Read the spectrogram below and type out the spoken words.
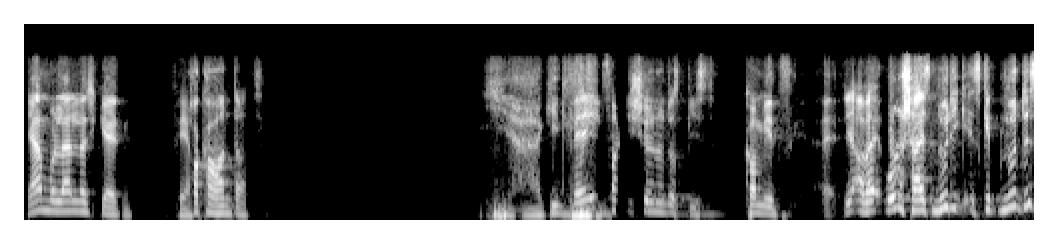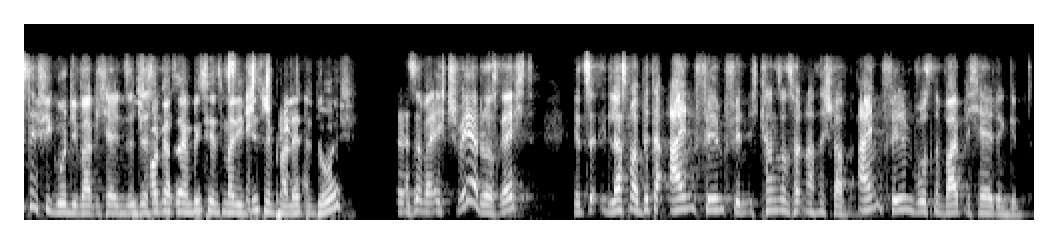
Ja, Mulan ich gelten. Fair. Pocahontas. Ja, geht. Welt von Die Schöne und das Biest. Komm jetzt. Äh, Ja, aber ohne Scheiß, nur die, es gibt nur Disney-Figuren, die weibliche Helden sind. Ich wollte gerade sagen, bis jetzt mal die Disney-Palette durch. das ist aber echt schwer, du hast recht. Jetzt lass mal bitte einen Film finden. Ich kann sonst heute Nacht nicht schlafen. Einen Film, wo es eine weibliche Heldin gibt.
